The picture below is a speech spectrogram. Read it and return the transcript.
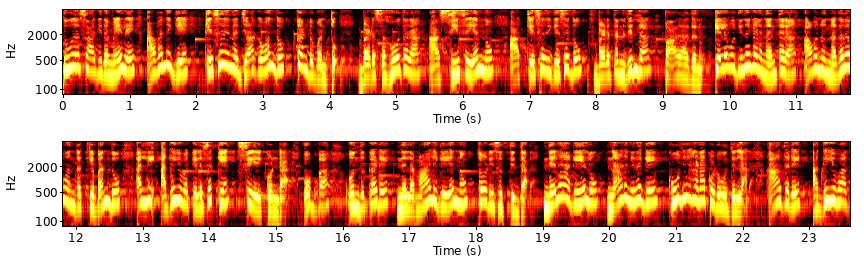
ದೂರ ಸಾಗಿದ ಮೇಲೆ ಅವನಿಗೆ ಕೆಸರಿನ ಜಾಗವೊಂದು ಕಂಡುಬಂತು. ಬಡ ಸಹೋದರ ಆ ಸೀಸೆಯನ್ನು ಆ ಕೆಸರಿಗೆಸೆದು ಬಡತನದಿಂದ ಪಾರಾದನು. ಕೆಲವು ದಿನಗಳ ನಂತರ ಅವನು ನಗರವೊಂದಕ್ಕೆ ಬಂದು ಅಲ್ಲಿ ಅಗೆಯುವ ಕೆಲಸಕ್ಕೆ ಸೇರಿಕೊಂಡ. ಒಬ್ಬ ಒಂದು ನೆಲಮಾಳಿಗೆಯನ್ನು ತೋಡಿಸುತ್ತಿದ್ದ. ನೆಲ ಅಗೆಯಲು ನಾನು ನಿನಗೆ ಕೂಲಿ ಹಣ ಕೊಡುವುದಿಲ್ಲ. ಆದರೆ ಅಗೆಯುವಾಗ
